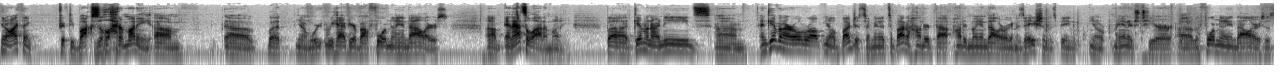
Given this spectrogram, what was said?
you know I think 50 bucks is a lot of money. Um, uh, but you know we have here about four million dollars, um, and that's a lot of money. But given our needs um, and given our overall you know budgets, I mean it's about a hundred hundred million dollar organization that's being you know managed here. Uh, the four million dollars is,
